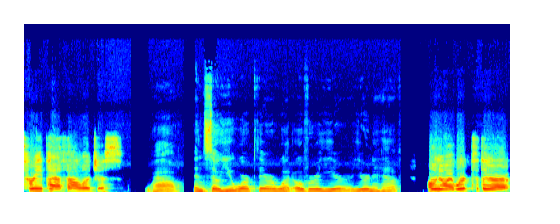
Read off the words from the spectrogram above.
three pathologists. Wow. And so you worked there, what, over a year, a year and a half? Oh, no, I worked there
